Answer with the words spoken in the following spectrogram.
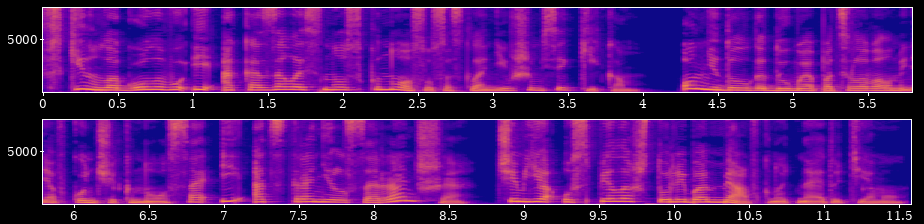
Вскинула голову и оказалась нос к носу со склонившимся киком. Он, недолго думая, поцеловал меня в кончик носа и отстранился раньше, чем я успела что-либо мявкнуть на эту тему.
